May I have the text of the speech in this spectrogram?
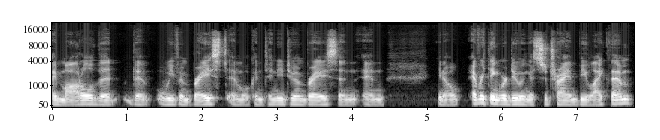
a model that that we've embraced and will continue to embrace and and you know everything we're doing is to try and be like them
